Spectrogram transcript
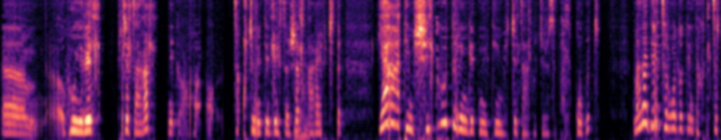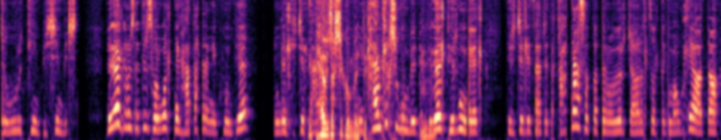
хүн ирээл хичээл заагаал нэг цаг 30 минутын лекц уншаал гараа авчдаг. Яагаад тийм шилдэгүүдэр ингээд нэг тийм хичээл заалгаж ерөөсө болохгүй гэж. Манай дээд сургуулиудын тогтолцоо ч өөрөө тийм биш юм биш. Тэгээд ерөөсө тэр сургуульд нэг хадаатай нэг хүн тий ингээд хичээл зааж тавилах шиг хүн байдаг. Тавилах шиг хүн байдаг. Тэгээд тэр нь ингээд тэр жилийн зааж байдаг гаднаас одоо тэр уурж оролцуулдаг Монголын одоо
